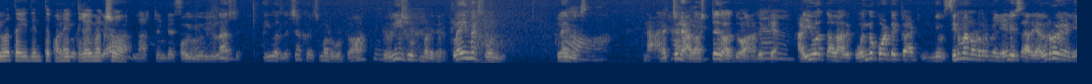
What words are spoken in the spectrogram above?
ಐವತ್ತೈದು ಅಂತ ಕೊನೆ ಕ್ಲೈಮ್ಯಾಕ್ಸ್ ಲಾಸ್ಟ್ ಟೆನ್ ಡೇಸ್ ಅಯ್ಯೋ ಲಾಸ್ಟ್ ಐವತ್ತು ಲಕ್ಷ ಖರ್ಚು ಮಾಡಿಬಿಟ್ಟು ರೀಶೂಟ್ ಮಾಡಿದ್ದಾರೆ. ಕ್ಲೈಮ್ಯಾಕ್ಸ್ ಒಂದು. ಕ್ಲೈಮ್ಯಾಕ್ಸ್ ಆಕ್ಚುಲಿ ಅದು ಅಷ್ಟೇ ಅದು ಅದಕ್ಕೆ ಐವತ್ತಲ್ಲ ಅದಕ್ಕೆ ಒಂದು ಕೋಟಿ ಕಾಟ್ ನೀವು ಸಿನಿಮಾ ನೋಡಿದ್ರ ಮೇಲೆ ಹೇಳಿ ಸರ್ ಎಲ್ಲರೂ ಹೇಳಿ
